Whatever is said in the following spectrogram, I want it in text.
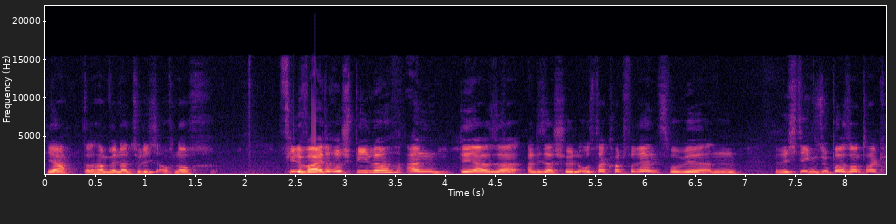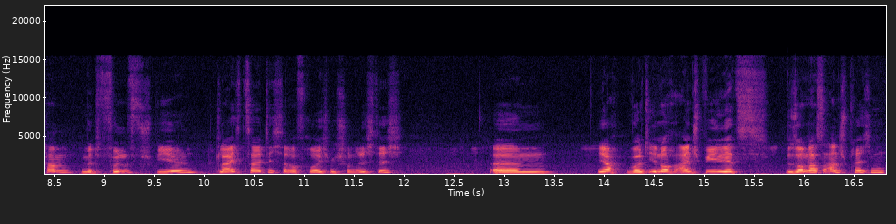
ja, dann haben wir natürlich auch noch viele weitere Spiele an, der, an dieser schönen Osterkonferenz, wo wir einen richtigen Super Sonntag haben mit fünf Spielen gleichzeitig. Darauf freue ich mich schon richtig. Ähm, ja, wollt ihr noch ein Spiel jetzt besonders ansprechen?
